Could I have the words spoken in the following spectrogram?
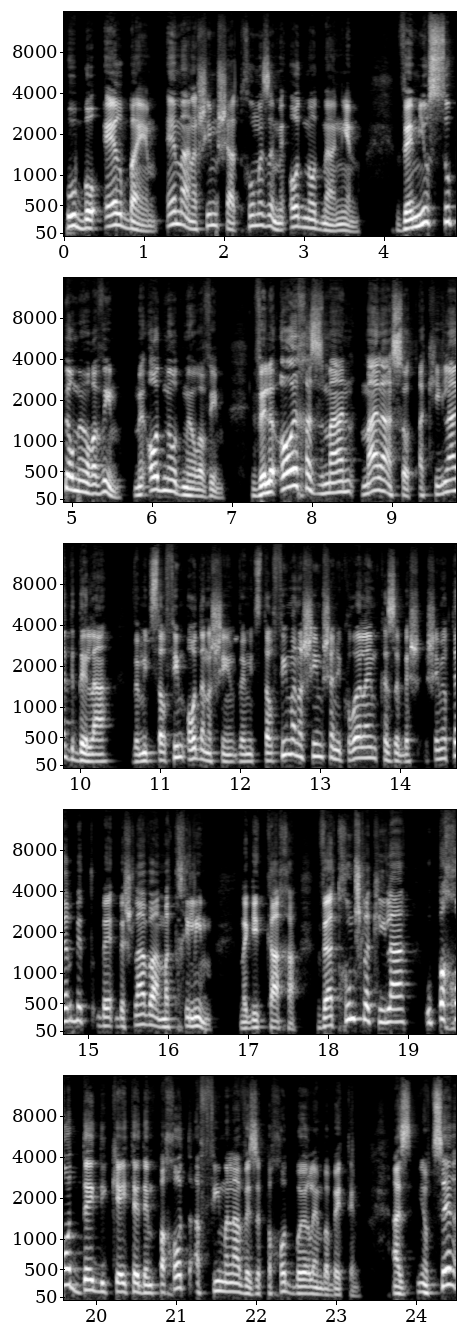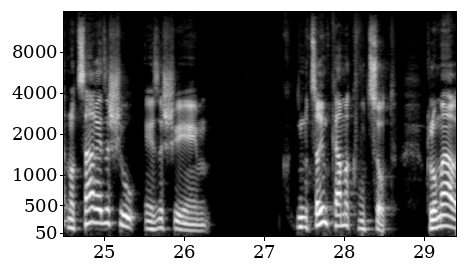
הוא בוער בהם, הם האנשים שהתחום הזה מאוד מאוד מעניין, והם יהיו סופר מעורבים, מאוד מאוד מעורבים, ולאורך הזמן, מה לעשות, הקהילה גדלה, ומצטרפים עוד אנשים, ומצטרפים אנשים שאני קורא להם כזה, שהם יותר בשלב המתחילים, נגיד ככה, והתחום של הקהילה הוא פחות דדיקייטד, הם פחות עפים עליו וזה פחות בוער להם בבטן. אז נוצר, נוצר איזשהו, איזשהו, נוצרים כמה קבוצות, כלומר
